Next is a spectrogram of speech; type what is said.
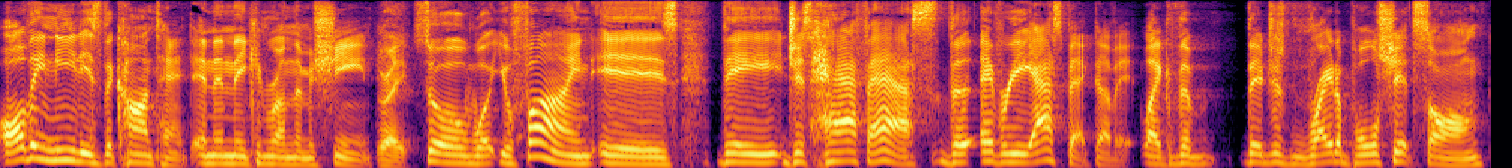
All they need is the content and then they can run the machine. Right. So what you'll find is they just half-ass the every aspect of it. Like the they just write a bullshit song,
